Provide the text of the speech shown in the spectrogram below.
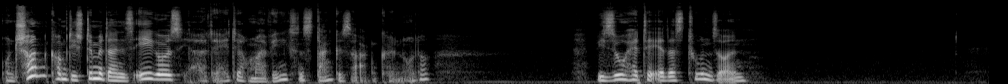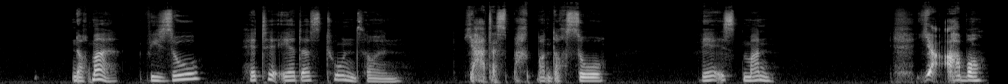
Und schon kommt die Stimme deines Egos, ja, der hätte auch mal wenigstens Danke sagen können, oder? Wieso hätte er das tun sollen? Nochmal, wieso hätte er das tun sollen? Ja, das macht man doch so. Wer ist Mann? Ja, aber.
